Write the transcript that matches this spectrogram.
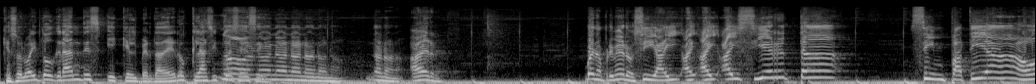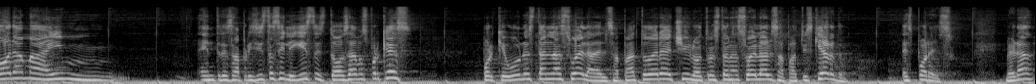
que solo hay dos grandes y que el verdadero clásico es ese. No, no, no, no, no, no, no, no, no. A ver. Bueno, primero, sí, hay, hay, hay, cierta simpatía ahora, May, entre sapricistas y liguistas, y todos sabemos por qué es. Porque uno está en la suela del zapato derecho y el otro está en la suela del zapato izquierdo. Es por eso, ¿verdad?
